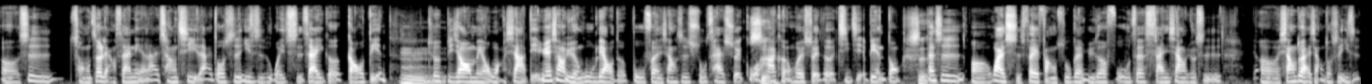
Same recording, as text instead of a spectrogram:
呃，是从这两三年来，长期以来都是一直维持在一个高点，嗯，就比较没有往下跌。因为像原物料的部分，像是蔬菜水果，它可能会随着季节变动。是，但是呃，外食费、房租跟娱乐服务这三项，就是呃，相对来讲都是一直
